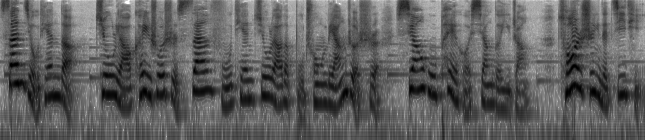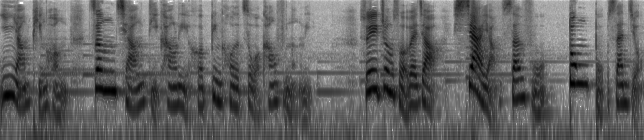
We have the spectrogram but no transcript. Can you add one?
三九天的。灸疗可以说是三伏天灸疗的补充，两者是相互配合、相得益彰，从而使你的机体阴阳平衡，增强抵抗力和病后的自我康复能力。所以正所谓叫夏养三伏，冬补三九。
